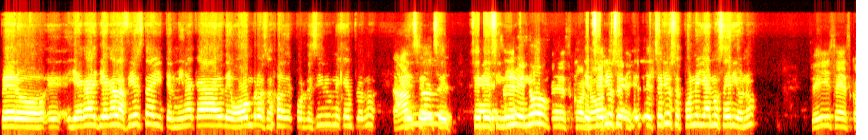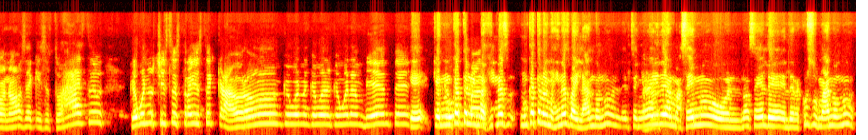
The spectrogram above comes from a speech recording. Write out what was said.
pero eh, llega, llega a la fiesta y termina acá de hombros, por decir un ejemplo, ¿no? Se, se, desinhibe, ¿no? el, serio se, el, serio se pone ya no serio, ¿no? Sí, se desconoce, que dices tú, ah, este qué buenos chistes trae este cabrón, qué bueno, qué bueno, qué buen ambiente. Que, nunca te lo imaginas, nunca te lo imaginas bailando, ¿no? El, señor ahí de almaceno, o el, no sé, el de, recursos humanos, ¿no?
